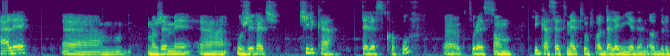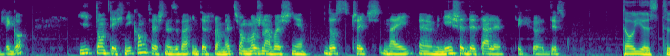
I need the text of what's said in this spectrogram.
ale em, możemy e, używać kilka teleskopów, e, które są kilkaset metrów oddaleni jeden od drugiego. I tą techniką, która się nazywa interferometrą, można właśnie dostrzec najmniejsze detale tych e, dysków. To jest y,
